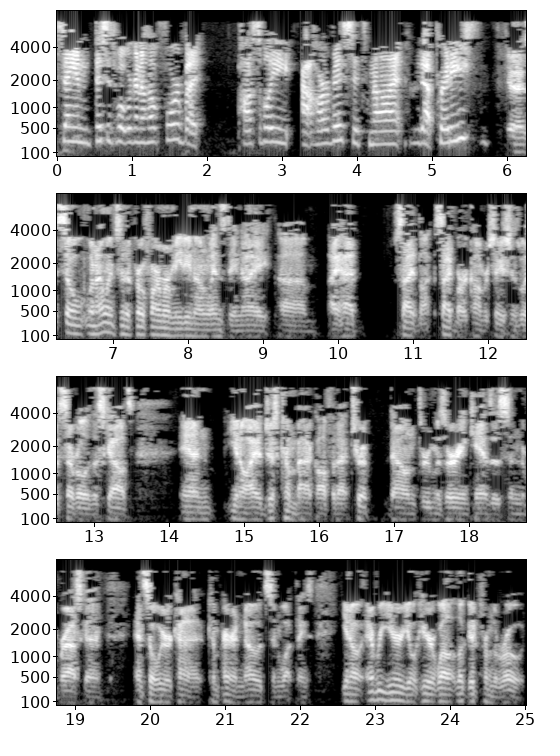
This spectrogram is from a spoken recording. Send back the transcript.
saying this is what we're going to hope for, but possibly at harvest it's not that pretty? Yeah. So when I went to the Pro Farmer meeting on Wednesday night, um, I had side sidebar conversations with several of the scouts, and you know I had just come back off of that trip down through Missouri and Kansas and Nebraska. And, so we were kind of comparing notes and what things, you know, every year you'll hear, well, it looked good from the road.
